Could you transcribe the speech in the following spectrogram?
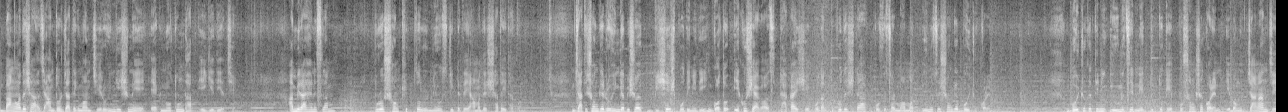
বাংলাদেশ আজ আন্তর্জাতিক মঞ্চে রোহিঙ্গা ইস্যু নিয়ে এক নতুন ধাপ এগিয়ে দিয়েছে। আমি রায়হান ইসলাম, পুরো সংক্ষিপ্ত নিউজটি পেতে আমাদের সাথেই থাকুন। জাতিসংঘের রোহিঙ্গা বিষয়ক বিশেষ প্রতিনিধি গত একুশে আগস্ট ঢাকা এসে প্রধান উপদেষ্টা প্রফেসর মোহাম্মদ ইউনুসের সঙ্গে বৈঠক করেন। বৈঠকে তিনি ইউনুসের নেতৃত্বকে প্রশংসা করেন এবং জানান যে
